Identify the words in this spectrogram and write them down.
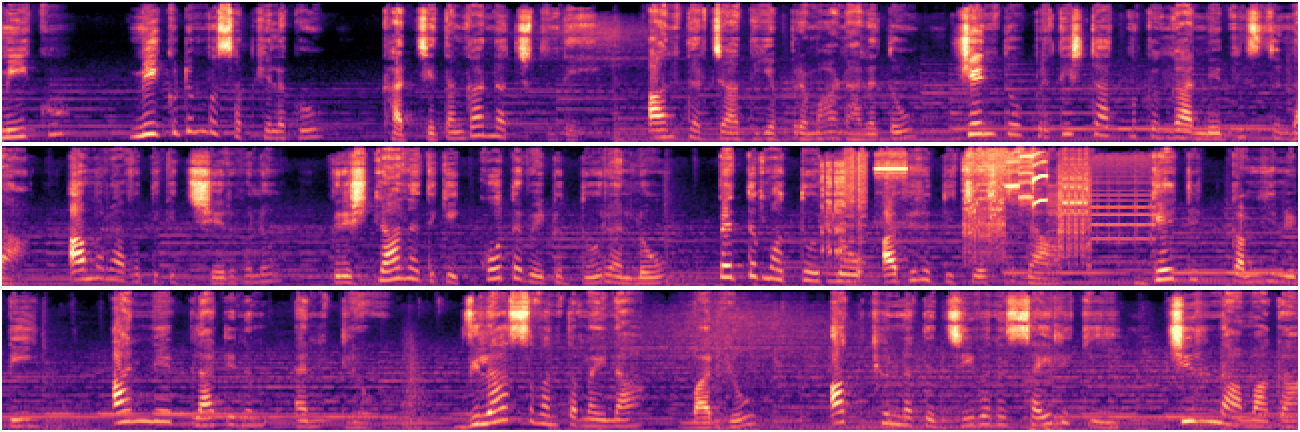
మీకు మీ కుటుంబ సభ్యులకు ఖచ్చితంగా నచ్చుతుంది. అంతర్జాతీయ ప్రమాణాలతో ఎంతో ప్రతిష్టాత్మకంగా నిర్మిస్తున్న అమరావతికి చేరువలో కృష్ణానదికి కూతవేటు దూరంలో పెద్దమత్తూరులో అభివృద్ధి చేస్తున్న గేటెడ్ కమ్యూనిటీ అన్నే ప్లాటినం ఎన్క్లో విలాసవంతమైన మరియు అత్యున్నత జీవన శైలికి చిరునామాగా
